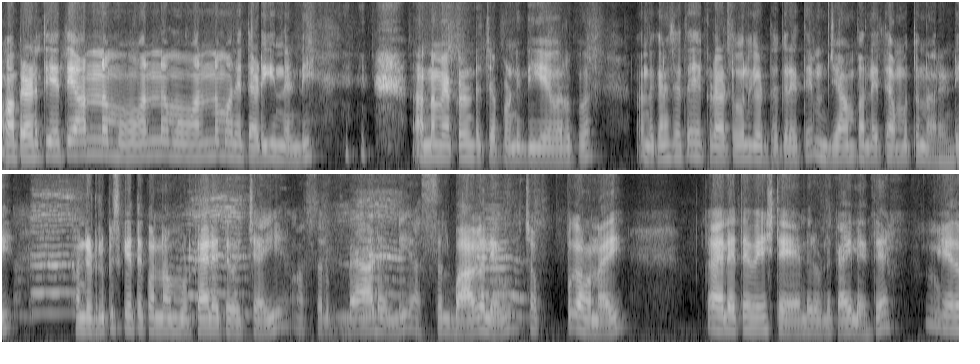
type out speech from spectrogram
మా ప్రణతి అయితే అన్నము అన్నము అన్నం అనేది అడిగిందండి. అన్నం ఎక్కడ ఉంటుంది చెప్పండి దిగే వరకు. అందుకనేసి అయితే ఇక్కడ టోల్ గేట్ దగ్గర అయితే జామ పండ్లు అయితే అమ్ముతున్నారండి. హండ్రెడ్ రూపీస్కి అయితే కొన్న మూడు కాయలు అయితే వచ్చాయి. అస్సలు బ్యాడ్ అండి అస్సలు బాగాలేవు చప్పుగా ఉన్నాయి. కాయలు అయితే వేస్ట్ అయ్యాయండి రెండు కాయలు అయితే. ఏదో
